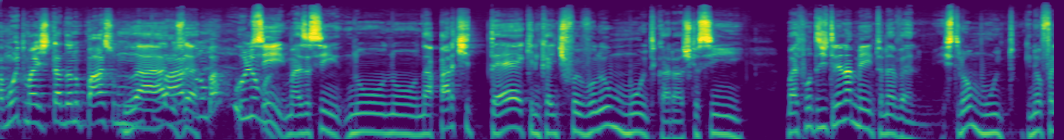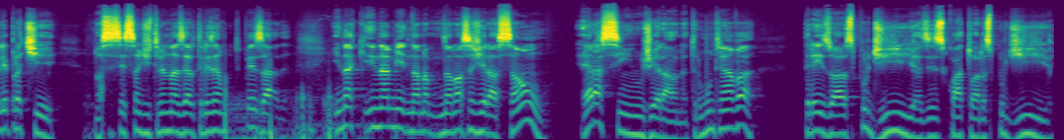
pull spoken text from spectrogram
É. muito, mas a gente tá dando passo muito Largos, largo é. no bagulho, Sim, mano. mas assim, no, no- na parte técnica a gente foi evoluiu muito, cara. Acho que assim. Mas por conta de treinamento, né, velho? Estreou muito. Que nem eu falei pra ti. Nossa sessão de treino na 03 é muito pesada. E na, e na, na- na nossa geração, era assim no geral, né? Todo mundo treinava três horas por dia, às vezes quatro horas por dia,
